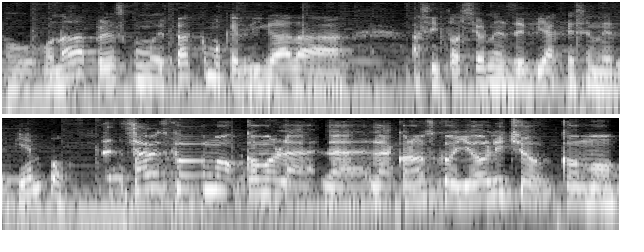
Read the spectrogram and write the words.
O, nada, pero es como, está como que ligada a, situaciones de viajes en el tiempo. ¿Sabes cómo, cómo la, la, conozco yo, Licho? Como,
